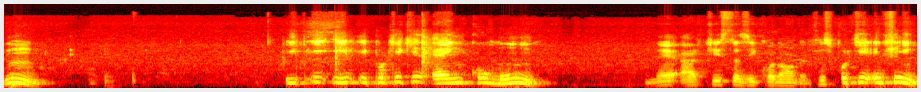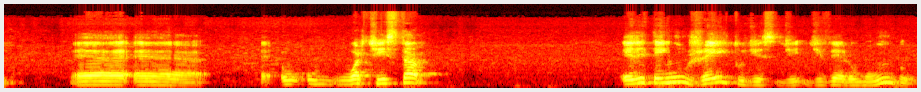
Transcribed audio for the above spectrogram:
hum. E, e, e por que, que é incomum né, artistas iconógrafos? Porque, enfim, é, é, é o, o, artista ele tem um jeito de, de, de, ver o mundo,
